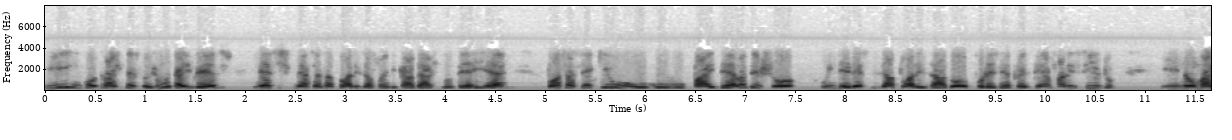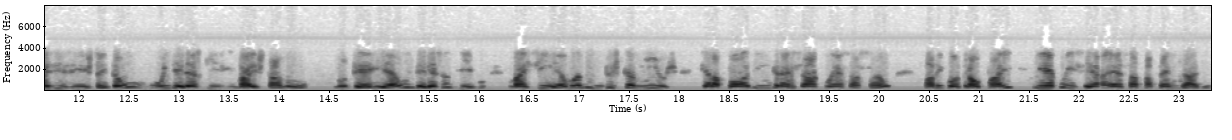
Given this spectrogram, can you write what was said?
e encontrar as pessoas. Muitas vezes, nesses, nessas atualizações de cadastro no TRE, possa ser que o, o, pai dela deixou o endereço desatualizado, ou, por exemplo, ele tenha falecido e não mais exista. Então, o endereço que vai estar no, no TRE é um endereço antigo. Mas sim, é um dos caminhos que ela pode ingressar com essa ação para encontrar o pai e reconhecer essa paternidade.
